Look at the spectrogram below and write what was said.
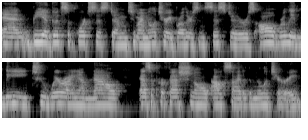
and be a good support system to my military brothers and sisters all really lead to where I am now as a professional outside of the military.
